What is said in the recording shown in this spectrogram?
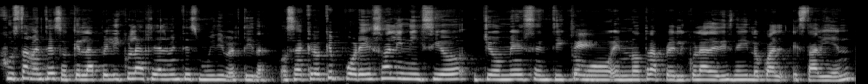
justamente eso, que la película realmente es muy divertida. O sea, creo que por eso al inicio yo me sentí como en otra película de Disney, lo cual está bien.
